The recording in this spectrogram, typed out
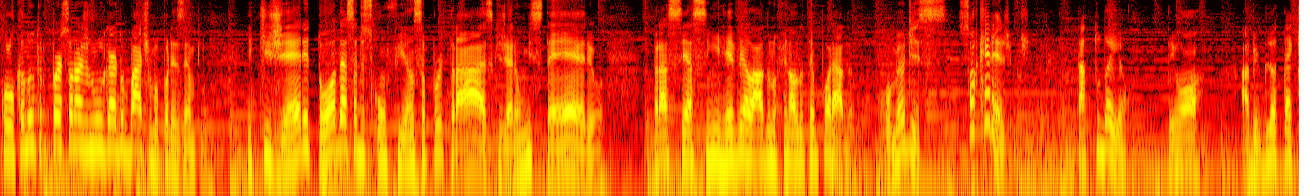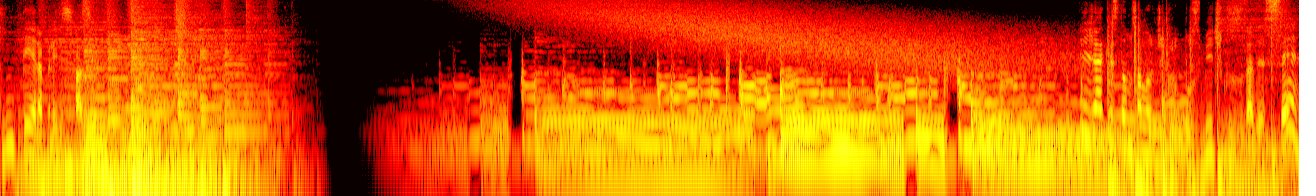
colocando outro personagem no lugar do Batman, por exemplo, e que gere toda essa desconfiança por trás, que gere um mistério, para ser assim revelado no final da temporada. Como eu disse, só querer, gente. Tá tudo aí, ó. Tem ó a biblioteca inteira para eles fazerem. E já que estamos falando de grupos míticos da DC,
